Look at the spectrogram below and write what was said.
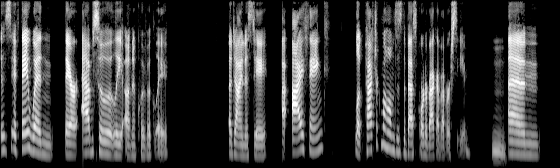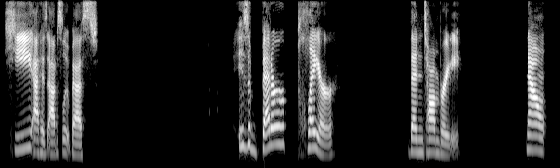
if they win, they are absolutely unequivocally a dynasty. I, I think, look, Patrick Mahomes is the best quarterback I've ever seen. Mm. And he, at his absolute best, is a better player than Tom Brady. Now,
